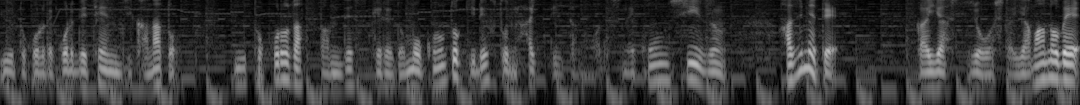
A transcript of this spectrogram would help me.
いうところで、これでチェンジかなというところだったんですけれども、この時レフトに入っていたのはですね、今シーズン初めて外野出場した山野辺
